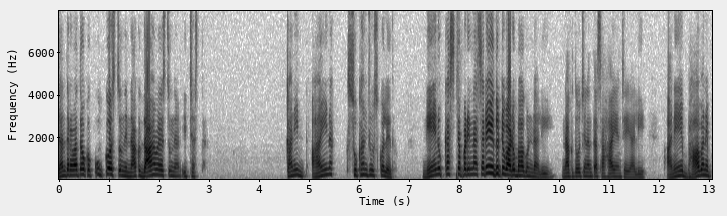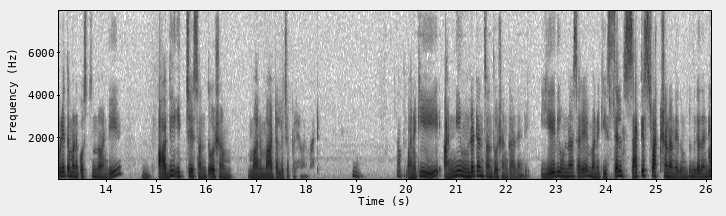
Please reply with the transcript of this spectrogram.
దాని తర్వాత ఒక కుక్క వస్తుంది. నాకు దాహం వేస్తుంది అని ఇచ్చేస్తాడు. కానీ ఆయన సుఖం చూసుకోలేదు. నేను కష్టపడినా సరే ఎదుటివాడు బాగుండాలి. నాకు తోచినంత సహాయం చేయాలి అనే భావన ఎప్పుడైతే మనకు వస్తుందో అండి అది ఇచ్చే సంతోషం మన మాటల్లో చెప్పలేమన్నమాట. మనకి అన్నీ ఉండటం సంతోషం కాదండి. ఏది ఉన్నా సరే మనకి సెల్ఫ్ సాటిస్ఫాక్షన్ అనేది ఉంటుంది కదండి.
